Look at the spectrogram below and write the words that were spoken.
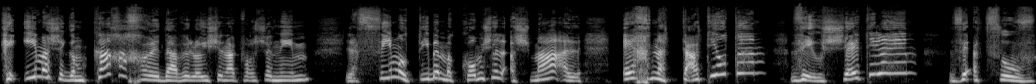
כאימא שגם ככה חרדה ולא ישנה כבר שנים, לשים אותי במקום של אשמה על איך נתתי אותם והרשיתי להם, זה עצוב.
